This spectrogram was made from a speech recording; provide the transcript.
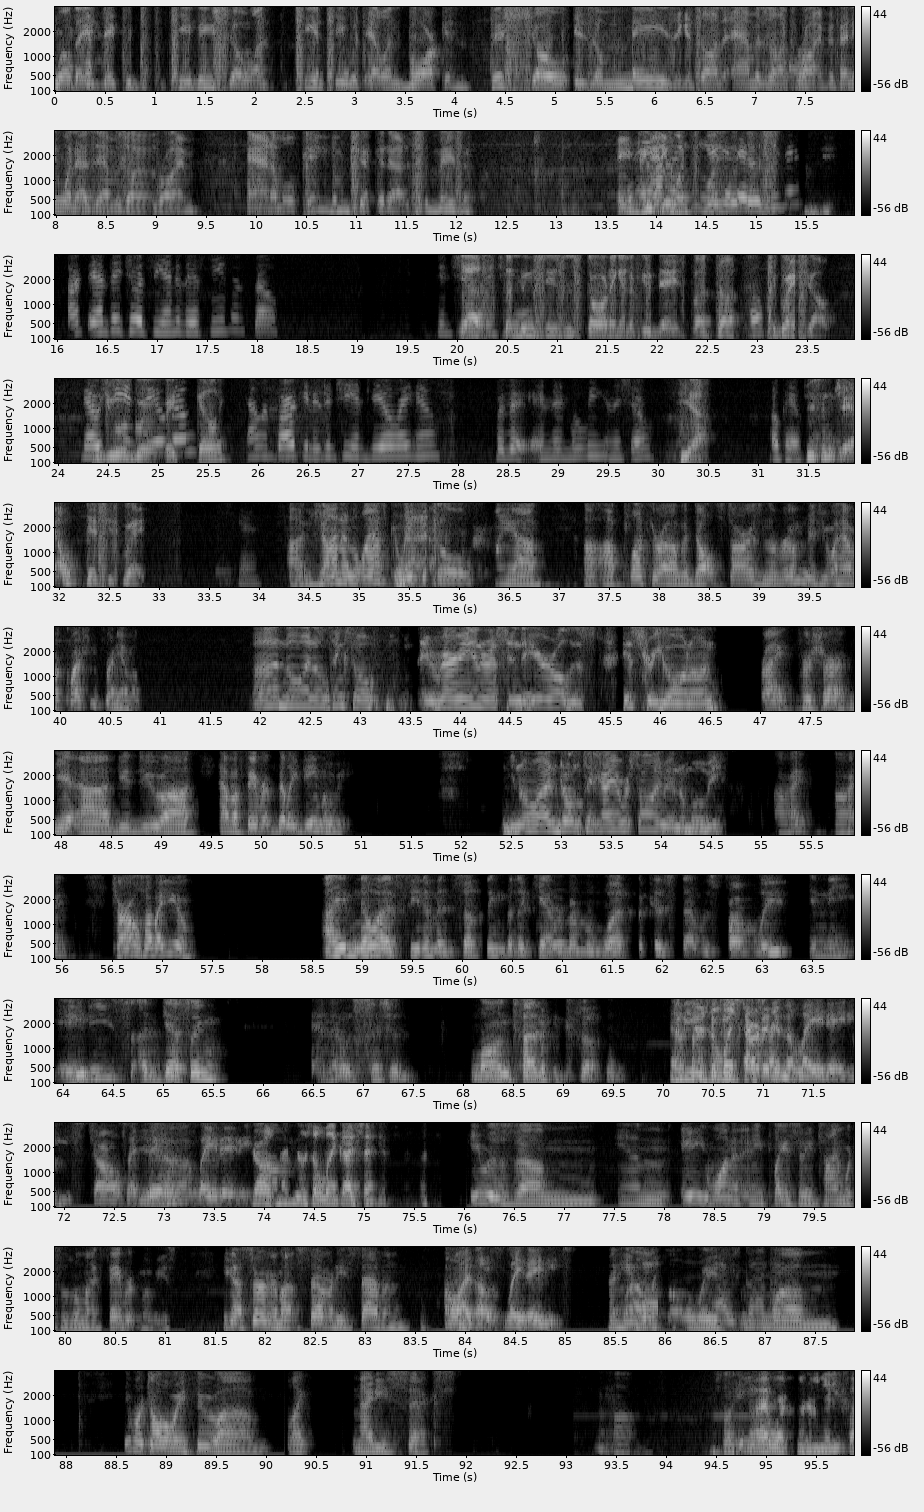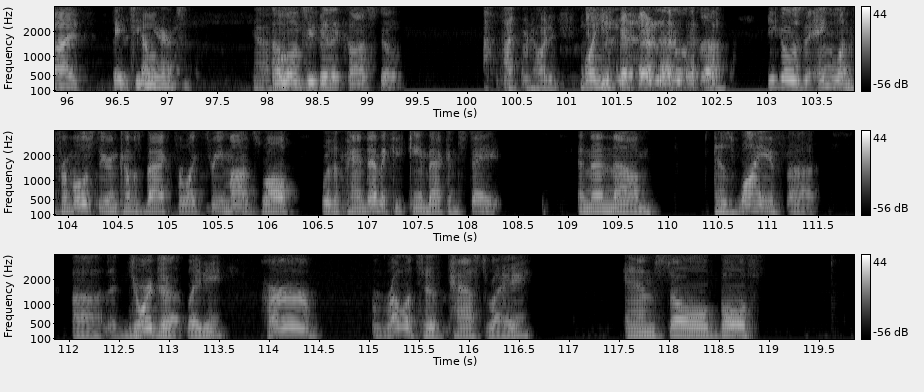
Well, they they put a TV show on TNT with Ellen Barkin. This show is amazing. It's on Amazon Prime. If anyone has Amazon Prime, Animal Kingdom, check it out. It's amazing. Hey, Isn't Hey, that anyone familiar with this? season? Aren't, aren't they towards the end of their season though? Didn't she Yes, the new season's starting in a few days, but uh, it's a great show. Now Would is she you in jail though? Keli? Ellen Barkin, isn't she in jail right now? For the in the movie, in the show? Yeah, Okay. okay. She's in jail. yeah, she's great. Yeah. Uh, John in Alaska, we've got old. certainly, uh, a, a plethora of adult stars in the room. Did you have a question for any of them? Uh, no, I don't think so. They're very interesting to hear all this history going on. Right, for sure. Yeah, uh, did you uh, have a favorite Billy Dee movie? You know, I don't think I ever saw him in a movie. All right, all right. Charles, how about you? I know I've seen him in something, but I can't remember what because that was probably in the 80s, I'm guessing. And that was such a long time ago. Maybe it I was a think he link started in the late 80s, Charles. I think it was the late 80s. Charles, maybe it was a link I sent you. He was um, in 81 in Any Place, Any Time, which was one of my favorite movies. He got started in about 77. Oh, I thought it was late 80s. Then he Wow. worked all the way I was gone through, by um, he worked all the way through um, like 96. Um, so he, I worked with him in '85. 18 years. yeah, How long's he been at Costco? I have no idea. Well, he, he, goes to, he goes to England for most of the year and comes back for like three months. Well, with a pandemic, he came back and stayed. And then um, his wife, uh, uh, the Georgia lady, her relative passed away. And so both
